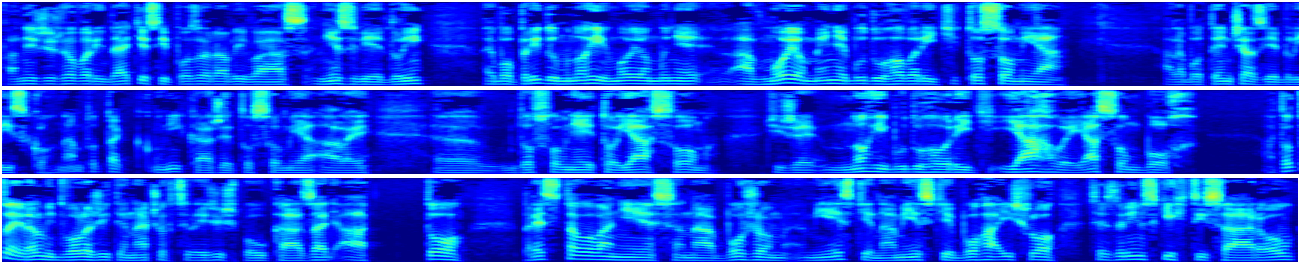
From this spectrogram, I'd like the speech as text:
Pán Ježiš hovorí, dajte si pozor, aby vás nezviedli, lebo prídu mnohí v mojom mene a v mojom mene budú hovoriť, to som ja alebo ten čas je blízko. Nám to tak uniká, že to som ja, ale e, doslovne je to ja som. Čiže mnohí budú hovoriť Jahve, ja som Boh. A toto je veľmi dôležité, na čo chcel Ježiš poukázať a to predstavovanie sa na Božom mieste, na mieste Boha išlo cez rímskych cisárov,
